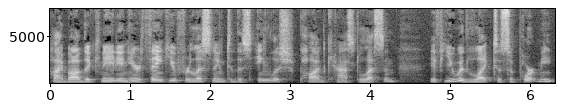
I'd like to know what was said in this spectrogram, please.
Hi, Bob the Canadian here. Thank you for listening to this English podcast lesson. If you would like to support me,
